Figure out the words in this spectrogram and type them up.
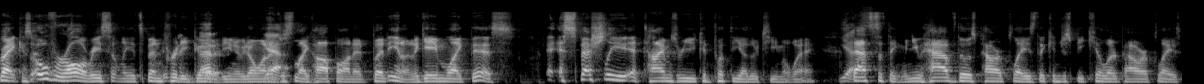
Right, because overall recently it's been pretty good. You know, we don't want to yeah. just like hop on it, but you know, in a game like this, especially at times where you can put the other team away. Yes. That's the thing. When you have those power plays that can just be killer power plays,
